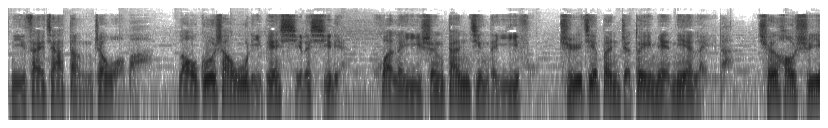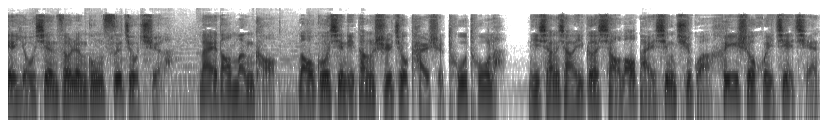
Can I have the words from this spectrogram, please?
你在家等着我吧。老郭上屋里边洗了洗脸，换了一身干净的衣服，直接奔着对面聂磊的全豪实业有限责任公司就去了。来到门口，老郭心里当时就开始突突了。你想想，一个小老百姓去管黑社会借钱，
